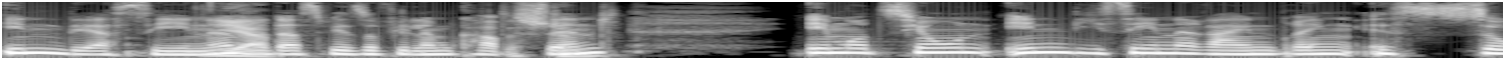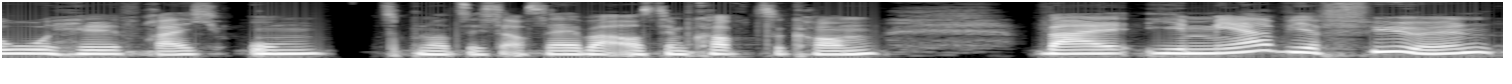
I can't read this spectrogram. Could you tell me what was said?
in der Szene, ja, dass wir so viel im Kopf sind. Emotionen in die Szene reinbringen ist so hilfreich, um, das benutze ich es auch selber, aus dem Kopf zu kommen. Weil je mehr wir fühlen,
